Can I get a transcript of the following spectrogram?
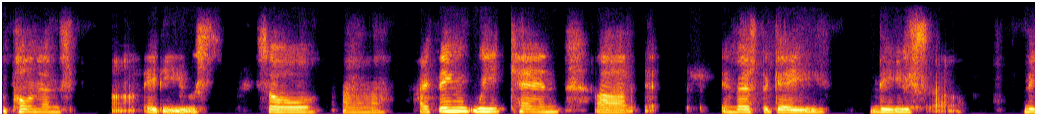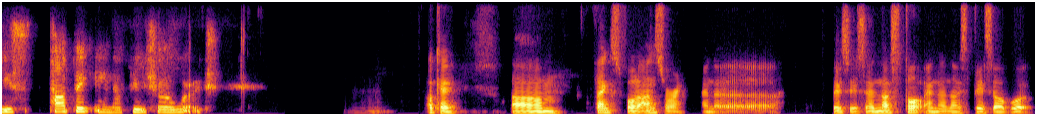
opponent's uh, ADUs. So uh, I think we can investigate these, these topic in the future work. Okay. Um, thanks for the answering. And uh, this is a nice talk and a nice piece of work.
